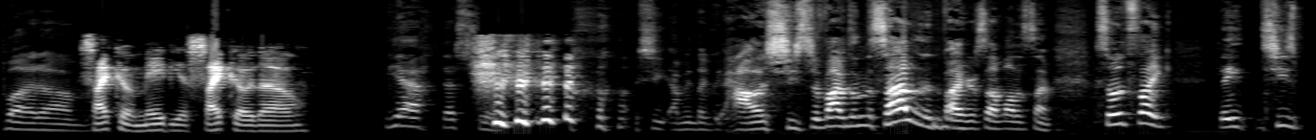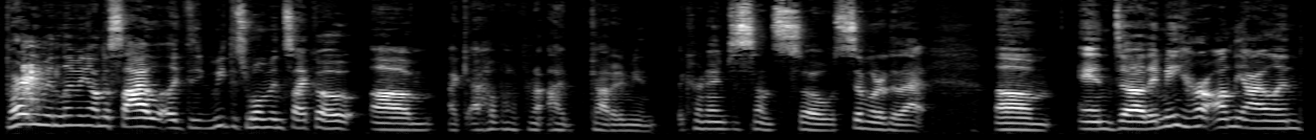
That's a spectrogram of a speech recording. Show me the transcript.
But um, Saeko may be a psycho though. yeah, that's true. she, I mean, like, how has she survived on this island by herself all this time? So it's like they, she's apparently been living on the side. Like, they meet this woman, Saeko. Um, I, I hope I pronounce. I got it. I mean, like, her name just sounds so similar to that. Um, and uh, they meet her on the island.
